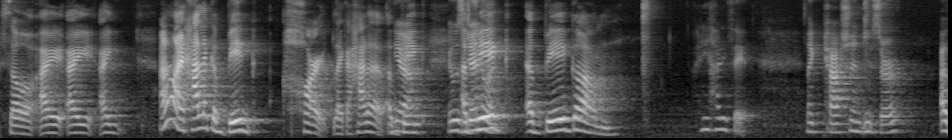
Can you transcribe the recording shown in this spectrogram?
So i i i I don't know. I had like a big heart. Like I had a, a yeah, big. It was a genuine. big a big um. How do, you, how do you say it? Like passion to serve. Uh,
